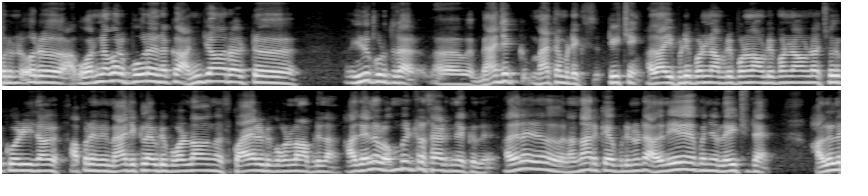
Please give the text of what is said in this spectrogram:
ஒரு ஒரு ஒன் ஹவர் பூரா எனக்கு அஞ்சாறு எட்டு இது கொடுத்துட்டார். மேஜிக் மேத்தமெட்டிக்ஸ் டீச்சிங் அதான் இப்படி பண்ணலாம் அப்படி பண்ணலாம் அப்படி பண்ணலாம் அப்படின்னா சுருக்கு வழி அப்புறம் இது மேஜிக்கில் இப்படி போடலாம் ஸ்கொயர் இப்படி போடலாம் அப்படிலாம். அது என்ன ரொம்ப இன்ட்ரெஸ்ட் ஆகிட்டு இருக்குது. அது என்ன நல்லா இருக்கே அப்படின்னுட்டு அதுலேயே கொஞ்சம் லயிச்சிட்டேன். அதில்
